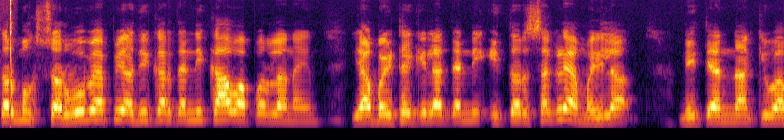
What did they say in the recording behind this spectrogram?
तर मग सर्वव्यापी अधिकार त्यांनी का वापरला नाही? या बैठकीला त्यांनी इतर सगळ्या महिला नेत्यांना किंवा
